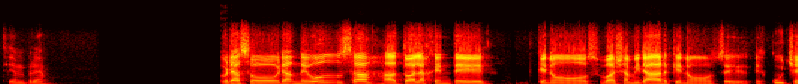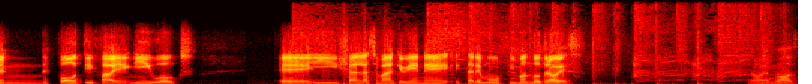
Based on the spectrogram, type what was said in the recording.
siempre. Abrazo grande, Gonza, a toda la gente que nos vaya a mirar, que nos eh, escuchen en Spotify, en Evox. Eh, y ya la semana que viene estaremos filmando otra vez. Nos vemos.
